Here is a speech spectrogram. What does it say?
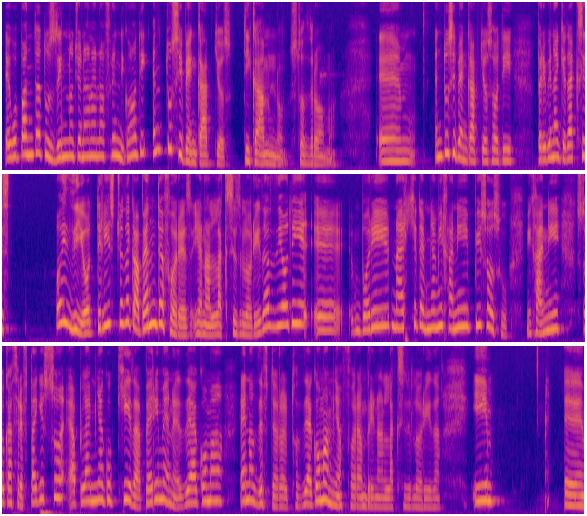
εγώ πάντα τους δίνω και έναν ελαφρυντικό ότι δεν τους είπε κάποιος τι κάνουν στον δρόμο. Ε, δεν τους είπε κάποιος ότι πρέπει να κοιτάξεις όχι δύο, τρεις και δεκαπέντε φορές για να αλλάξεις λωρίδα, διότι ε, μπορεί να έρχεται μια μηχανή πίσω σου. Μηχανή στο καθρεφτάκι σου, απλά μια κουκκίδα. Περίμενε, δε ακόμα ένα δευτερόλεπτο, δε ακόμα μια φορά πριν να αλλάξεις λωρίδα. Ή ε,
